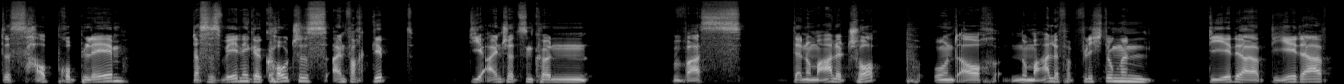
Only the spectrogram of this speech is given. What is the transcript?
das Hauptproblem, dass es wenige Coaches einfach gibt, die einschätzen können, was der normale Job und auch normale Verpflichtungen, die jeder, die jeder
